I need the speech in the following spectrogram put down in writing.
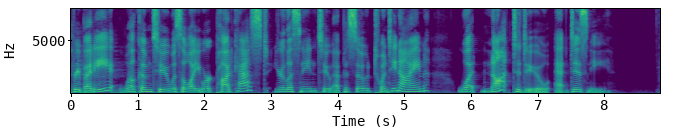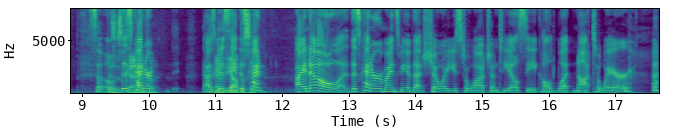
everybody. Welcome to Whistle While You Work podcast. You're listening to episode 29 What Not to Do at Disney. So, This this, kind of I was going to say, this kind I know, this kind of reminds me of that show I used to watch on TLC called What Not to Wear.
